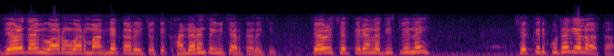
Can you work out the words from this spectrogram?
ज्यावेळेस आम्ही वारंवार मागण्या करायचो ते खांडारांचा विचार करायचे त्यावेळेस शेतकऱ्यांना दिसले नाही. शेतकरी कुठे गेलो आता?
